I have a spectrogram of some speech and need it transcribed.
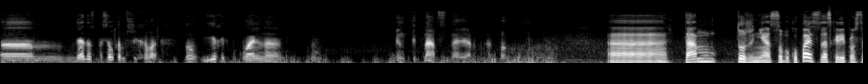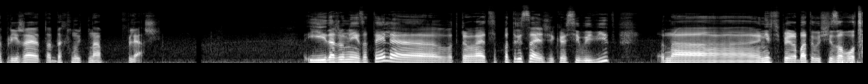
эм, рядом с поселком Шихово. Ну, ехать буквально ну, минут 15, наверное, от Баку. А, там тоже не особо купаются, туда скорее просто приезжают отдохнуть на пляж. И даже у меня из отеля э, открывается потрясающий красивый вид на нефтеперерабатывающий завод.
